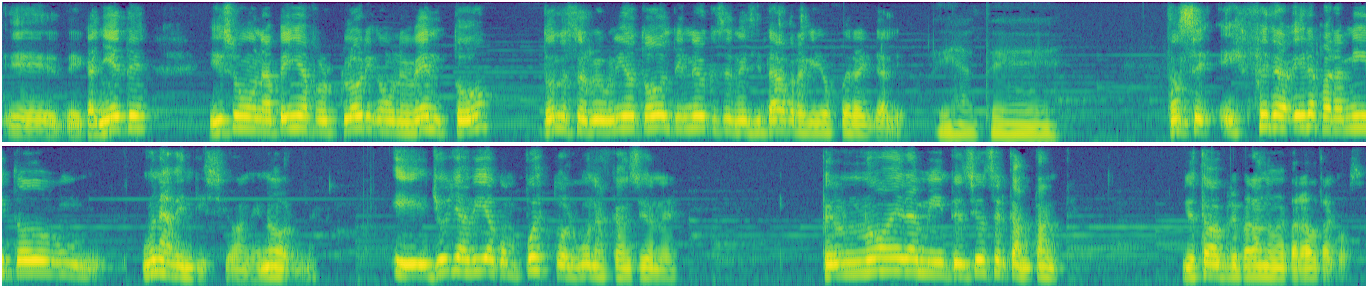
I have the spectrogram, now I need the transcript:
eh, de Cañete hizo una peña folclórica, un evento donde se reunió todo el dinero que se necesitaba para que yo fuera a Italia. Fíjate. Entonces, era, era para mí todo una bendición enorme. Y yo ya había compuesto algunas canciones, pero no era mi intención ser cantante. Yo estaba preparándome para otra cosa.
